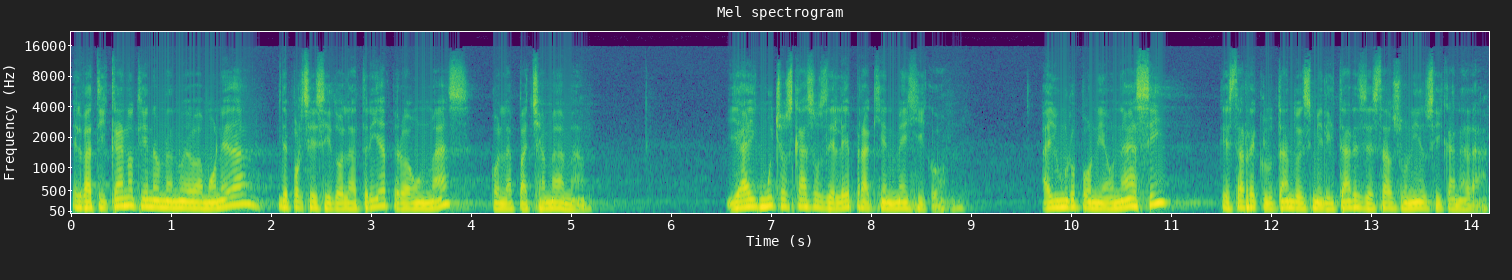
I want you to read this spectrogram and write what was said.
El Vaticano tiene una nueva moneda, de por sí es idolatría, pero aún más, con la Pachamama. Y hay muchos casos de lepra aquí en México. Hay un grupo neonazi que está reclutando exmilitares de Estados Unidos y Canadá.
